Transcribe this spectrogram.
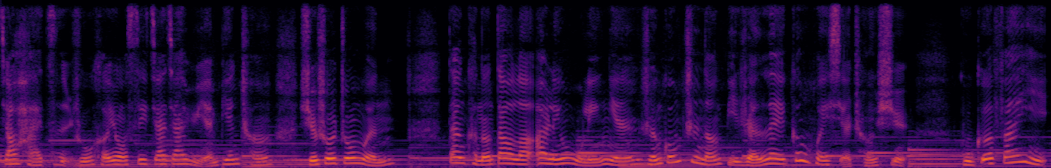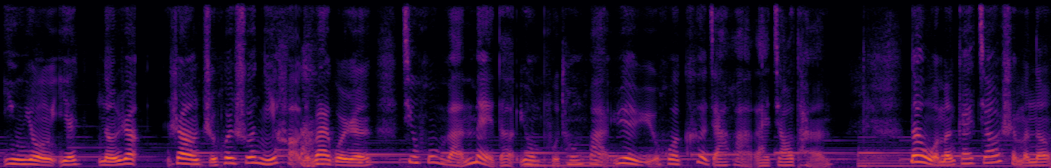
教孩子如何用 C 加加语言编程学说中文，但可能到了2050年，人工智能比人类更会写程序，谷歌翻译应用也能让让只会说你好的外国人近乎完美的用普通话、粤语或客家话来交谈。那我们该教什么呢？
